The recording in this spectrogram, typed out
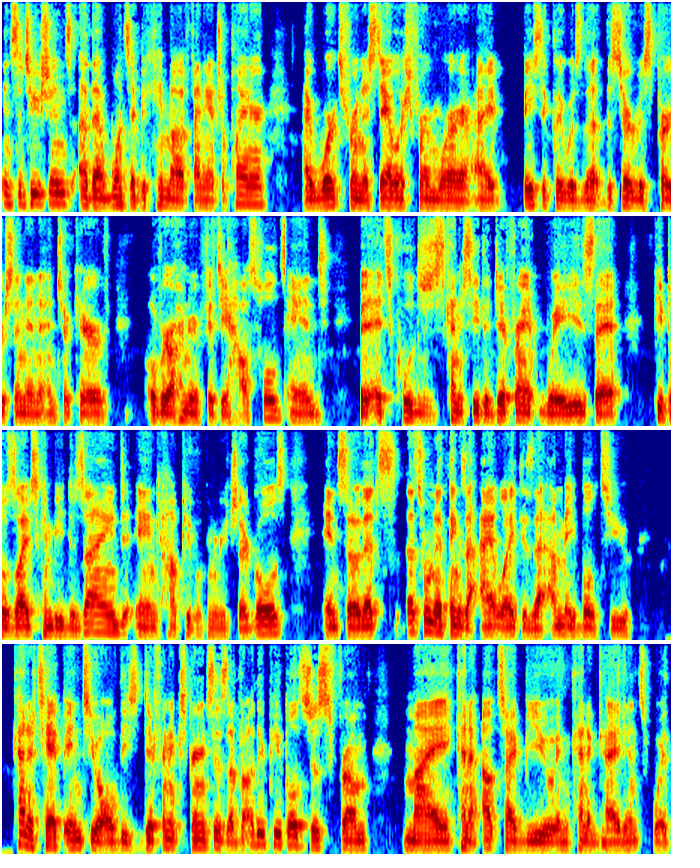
institutions. Uh, once I became a financial planner, I worked for an established firm where I basically was the the service person and, and took care of over 150 households. And it's cool to just kind of see the different ways that people's lives can be designed and how people can reach their goals and so that's that's one of the things that i like is that i'm able to kind of tap into all these different experiences of other people's just from my kind of outside view and kind of guidance with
